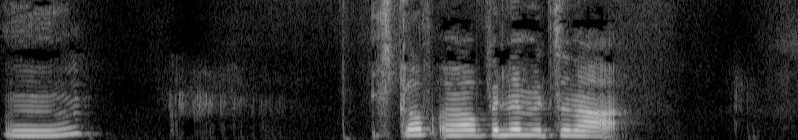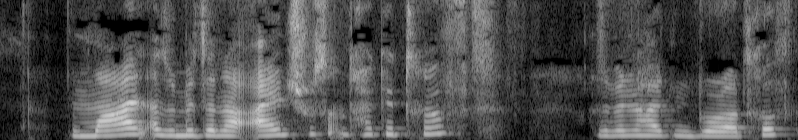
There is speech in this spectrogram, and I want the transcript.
Mhm. Ich glaube, äh, wenn er mit seiner normalen, also mit seiner Einschussattacke trifft, also wenn er halt einen Brawler trifft,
